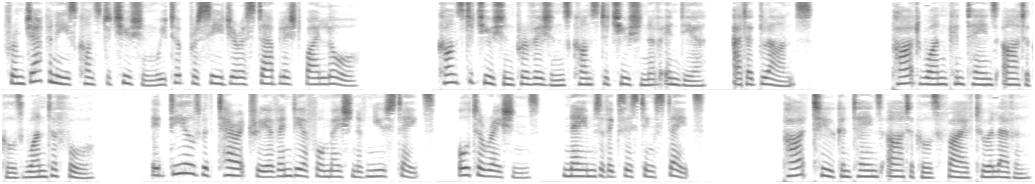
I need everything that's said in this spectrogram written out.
From Japanese Constitution we took procedure established by law. Constitution Provisions Constitution of India, at a glance. Part 1 contains Articles 1 to 4. It deals with territory of India formation of new states, alterations, names of existing states. Part 2 contains Articles 5 to 11.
